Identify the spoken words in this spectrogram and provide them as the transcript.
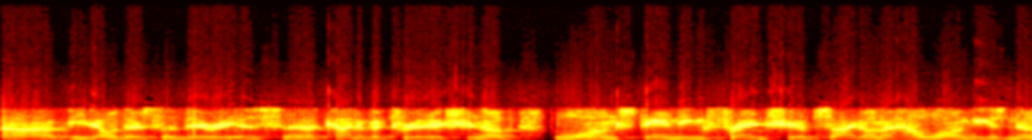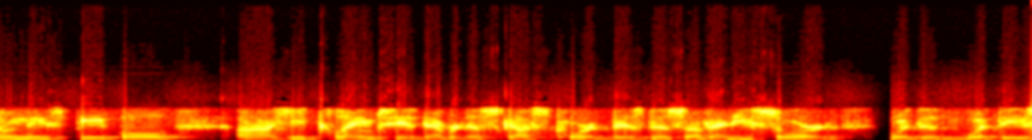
Uh, you know, there's there is kind of a tradition of long-standing friendships. I don't know how long he's known these people. Uh, he claims he's never discussed court business of any sort with with these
